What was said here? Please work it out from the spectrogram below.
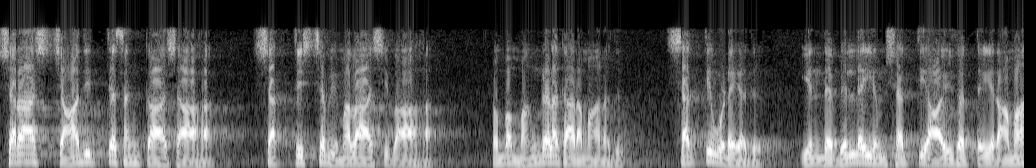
ஷராஷ்சாதித்ய சங்காஷாக சக்திஷ்ச விமலா சிவாக ரொம்ப மங்களகரமானது சக்தி உடையது இந்த வில்லையும் சக்தி ஆயுதத்தை ராமா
